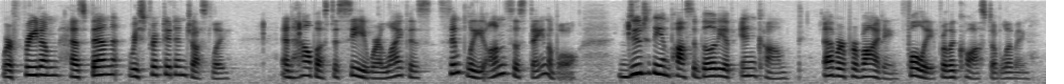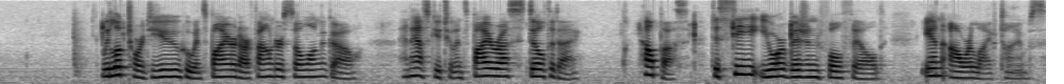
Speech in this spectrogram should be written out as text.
where freedom has been restricted unjustly, and help us to see where life is simply unsustainable due to the impossibility of income ever providing fully for the cost of living. We look toward you who inspired our founders so long ago and ask you to inspire us still today. Help us to see your vision fulfilled in our lifetimes.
